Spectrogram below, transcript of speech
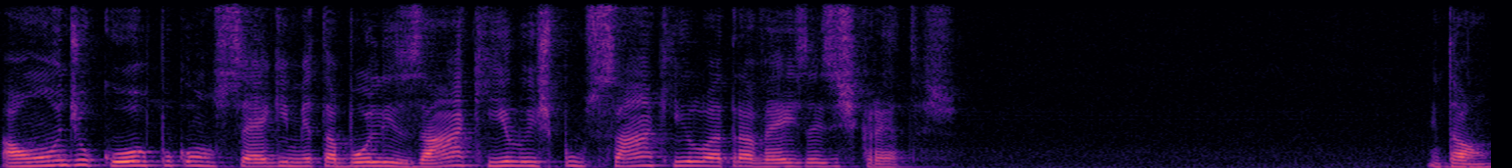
aonde o corpo consegue metabolizar aquilo, expulsar aquilo através das excretas. Então,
